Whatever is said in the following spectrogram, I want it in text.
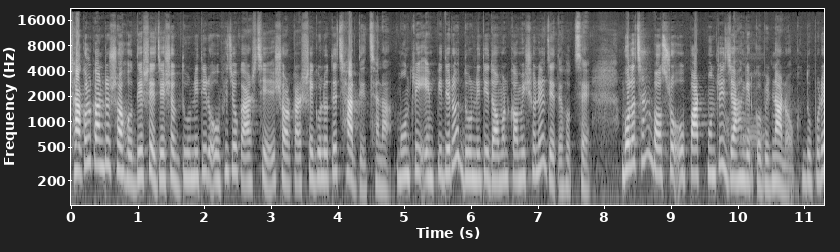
ছাগলকাণ্ড সহ দেশে যেসব দুর্নীতির অভিযোগ আসছে, সরকার সেগুলোতে ছাড় দিচ্ছে না। মন্ত্রী, এমপিদেরও দুর্নীতি দমন কমিশনে যেতে হচ্ছে। বলেছেন বস্ত্র ও পাটমন্ত্রী জাহাঙ্গীর কবির নানক। দুপুরে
